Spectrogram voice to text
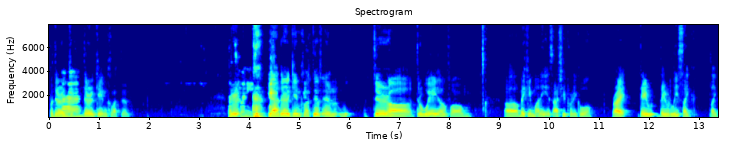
But they're a, Uh-huh. they're a game collective. That's They're- funny. yeah, they're a game collective, and their uh, their way of um, uh, making money is actually pretty cool, right? They they release like like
